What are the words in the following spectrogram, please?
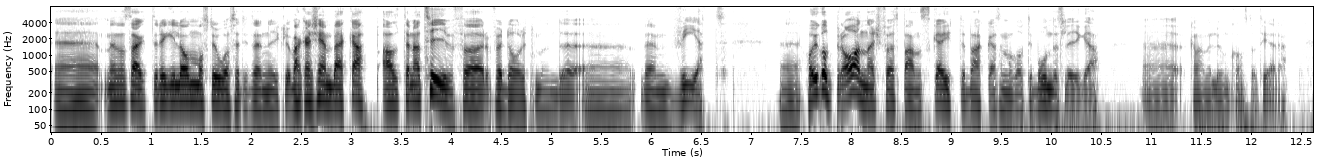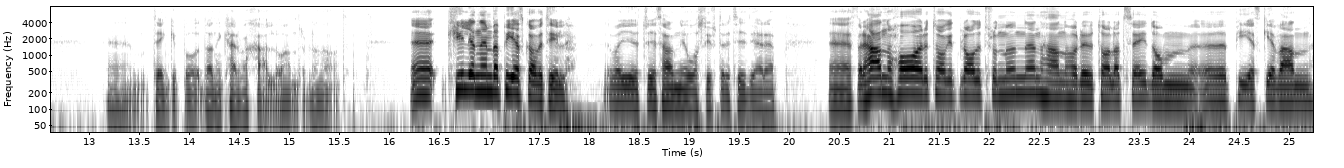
Eh, men som sagt, Regilon måste oavsett hitta en ny klubb. Han kanske är en backup-alternativ för, för Dortmund, eh, vem vet. Eh, har ju gått bra annars för spanska ytterbackar som har gått i Bundesliga, eh, kan man väl lugnt konstatera. Eh, tänker på Dani Carvajal och andra bland annat. Eh, Kylian Mbappé ska vi till. Det var givetvis han jag åsyftade tidigare. Eh, för han har tagit bladet från munnen, han har uttalat sig, de eh, PSG vann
